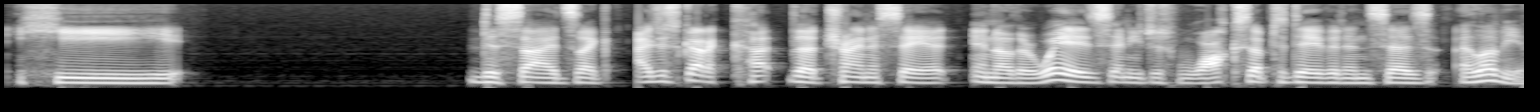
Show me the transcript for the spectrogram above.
he decides like I just got to cut the trying to say it in other ways and he just walks up to David and says, "I love you."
